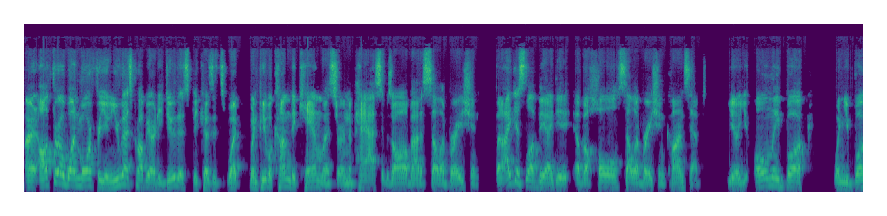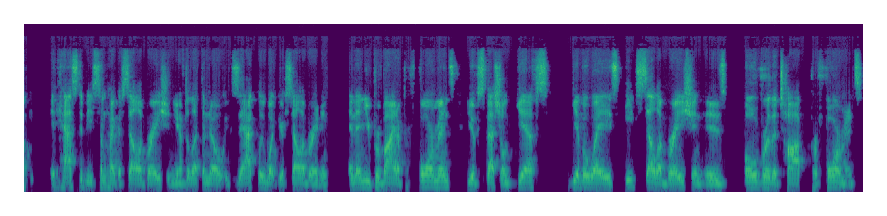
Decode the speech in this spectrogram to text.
All right, I'll throw one more for you. And you guys probably already do this because it's what when people come to Canlis or in the past, it was all about a celebration. But I just love the idea of a whole celebration concept. You know, you only book when you book, it has to be some type of celebration. You have to let them know exactly what you're celebrating. And then you provide a performance, you have special gifts, giveaways. Each celebration is over the top performance,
